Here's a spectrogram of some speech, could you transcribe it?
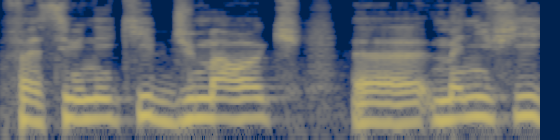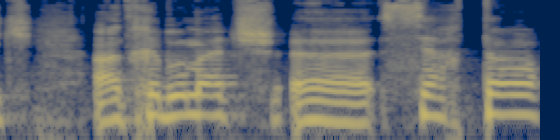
face à une équipe du Maroc euh, magnifique. Un très beau match. Euh, certains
